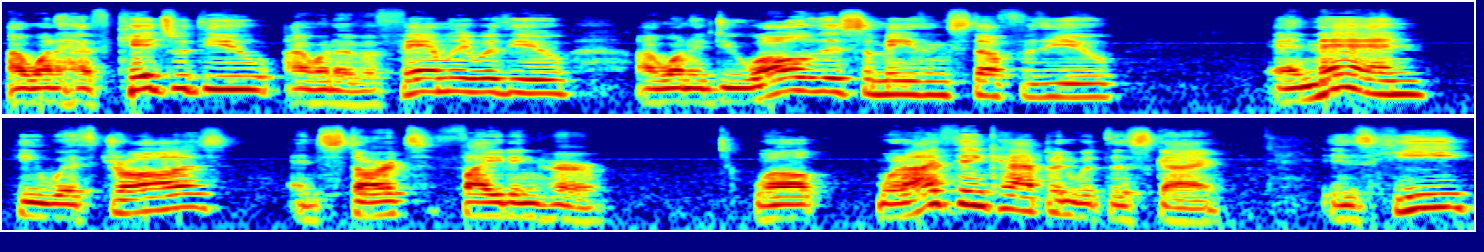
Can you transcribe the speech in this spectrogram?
I want to have kids with you. I want to have a family with you. I want to do all of this amazing stuff with you. And then he withdraws and starts fighting her. Well, what I think happened with this guy is he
